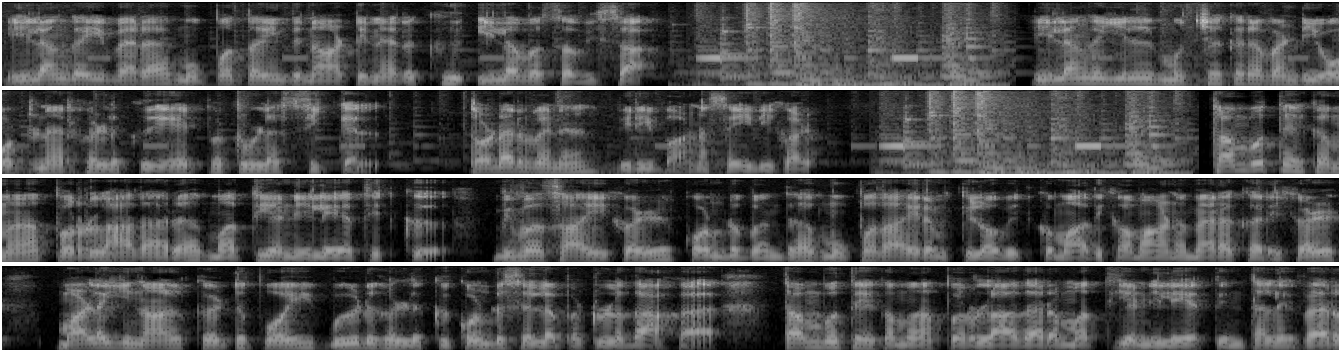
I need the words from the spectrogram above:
இலங்கை வர முப்பத்தைந்து நாட்டினருக்கு இலவச விசா. இலங்கையில் முச்சக்கர வண்டி ஓட்டுநர்களுக்கு ஏற்பட்டுள்ள சிக்கல். தொடர்வென விரிவான செய்திகள். தம்புத்தேகம பொருளாதார மத்திய நிலையத்திற்கு விவசாயிகள் கொண்டு வந்த முப்பதாயிரம் கிலோவிற்கும் அதிகமான மரக்கறிகள் மழையினால் கெட்டுப்போய் வீடுகளுக்கு கொண்டு செல்லப்பட்டுள்ளதாக தம்புத்தேகம பொருளாதார மத்திய நிலையத்தின் தலைவர்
